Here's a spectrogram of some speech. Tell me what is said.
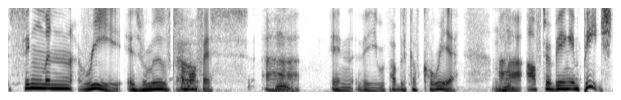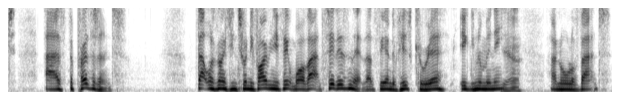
Syngman Rhee is removed from Oh. office uh, in the Republic of Korea uh, after being impeached as the president. That was 1925, and you think, well, that's it, isn't it? That's the end of his career, ignominy, Yeah. and all of that.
